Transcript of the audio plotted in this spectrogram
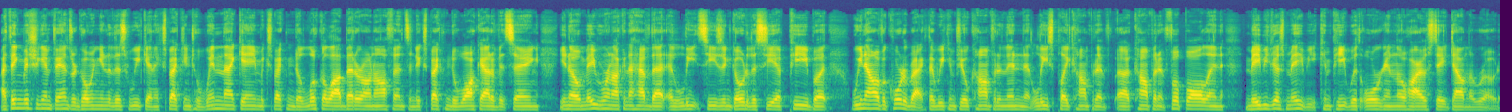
I think Michigan fans are going into this weekend expecting to win that game, expecting to look a lot better on offense, and expecting to walk out of it saying, you know, maybe we're not going to have that elite season, go to the CFP, but we now have a quarterback that we can feel confident in and at least play competent, uh, competent football and maybe just maybe compete with Oregon and Ohio State down the road.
